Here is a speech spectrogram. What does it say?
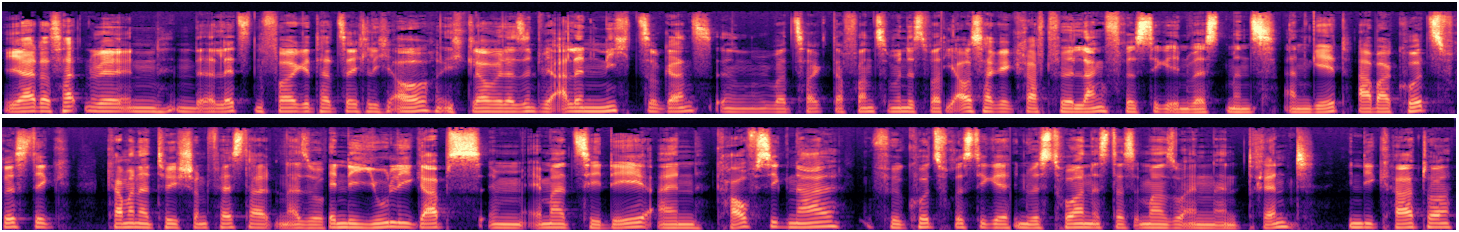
Ja, das hatten wir in, in der letzten Folge tatsächlich auch. Ich glaube, da sind wir alle nicht so ganz äh, überzeugt davon, zumindest was die Aussagekraft für langfristige Investments angeht. Aber kurzfristig kann man natürlich schon festhalten. Also Ende Juli gab es im MACD ein Kaufsignal. Für kurzfristige Investoren ist das immer so ein, ein Trend. Indikator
